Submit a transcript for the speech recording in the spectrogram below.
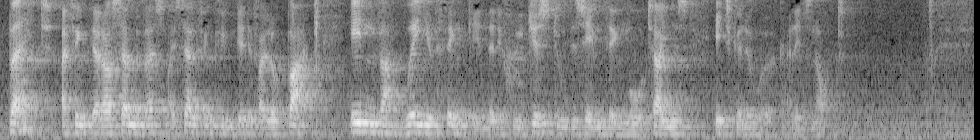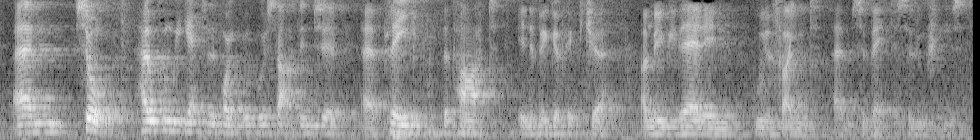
But I think there are some of us, myself included, if I look back, in that way of thinking that if we just do the same thing more times, it's going to work, and it's not. Um, so, how can we get to the point where we're starting to uh, play the part in the bigger picture, and maybe therein we'll find um, some better solutions?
